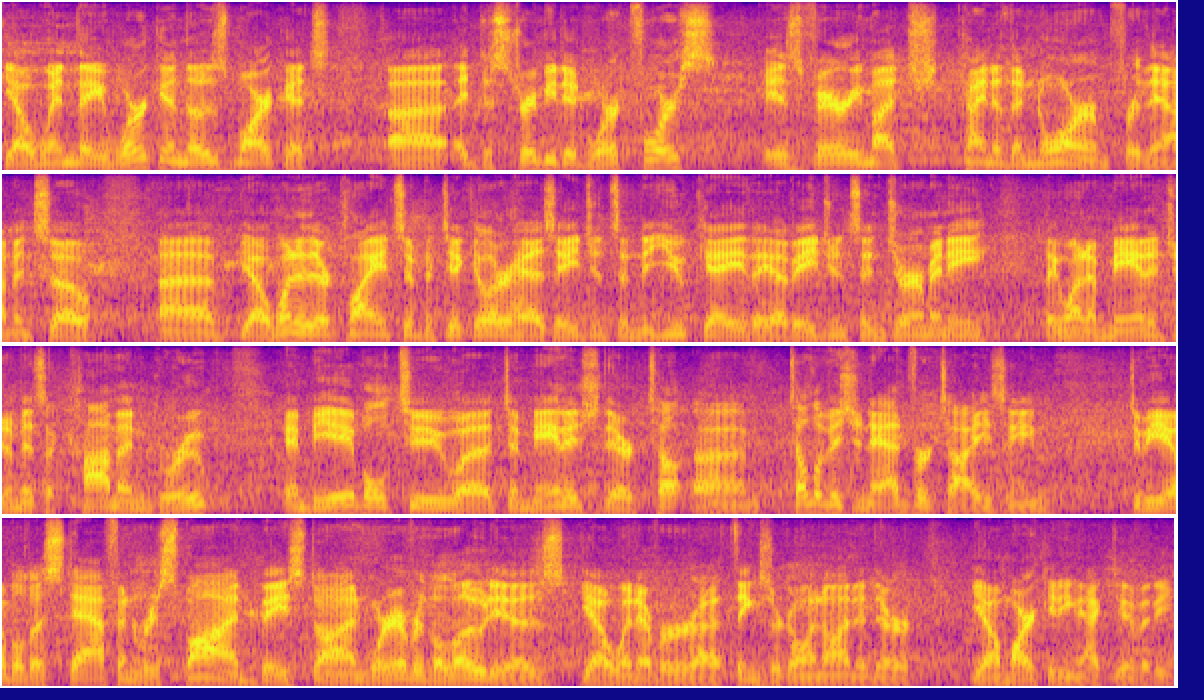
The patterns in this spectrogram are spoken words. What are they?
you know, when they work in those markets, uh, a distributed workforce is very much kind of the norm for them. And so, uh, you know, one of their clients in particular has agents in the UK, they have agents in Germany, they want to manage them as a common group and be able to, uh, to manage their te um, television advertising to be able to staff and respond based on wherever the load is, you know, whenever uh, things are going on in their you know, marketing activity.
